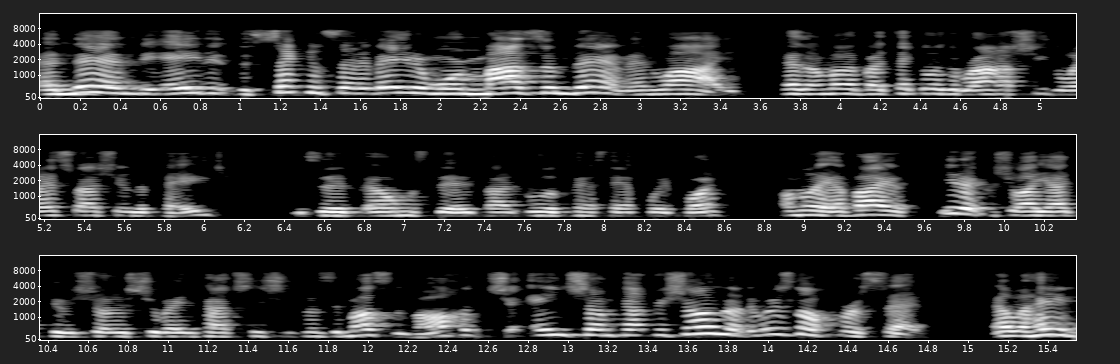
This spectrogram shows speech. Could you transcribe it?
And then the Adam, the second set of Adam were mazim them and lied. As I'm if I take a look at Rashi, the last Rashi on the page, it's a, almost a, about a little past halfway point. I'm there was no first set. Elohim.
